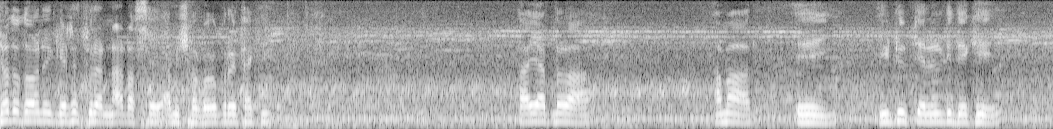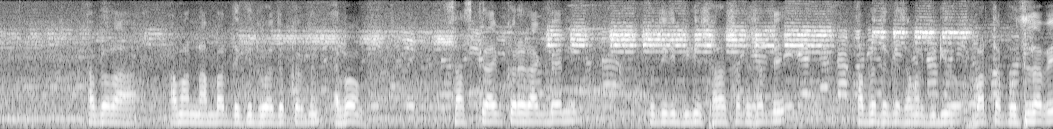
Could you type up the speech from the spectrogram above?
যত ধরনের গ্যাসের চুলার নাট আছে, আমি সরবরাহ করে থাকি। তাই আপনারা আমার এই ইউটিউব চ্যানেলটি দেখে আপনারা আমার নাম্বার দেখে যোগাযোগ করবেন এবং সাবস্ক্রাইব করে রাখবেন। প্রতিটি ভিডিও ছাড়ার সাথে সাথে আপনাদের কাছে আমার ভিডিও বার্তা পৌঁছে যাবে।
